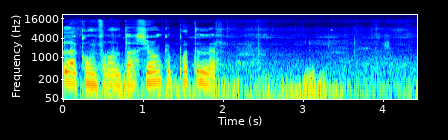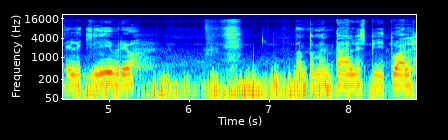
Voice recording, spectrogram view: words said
la confrontación que puede tener el equilibrio, tanto mental, espiritual,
